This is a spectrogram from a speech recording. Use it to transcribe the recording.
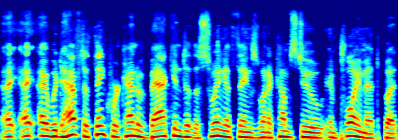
I, I would have to think we're kind of back into the swing of things when it comes to employment, but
